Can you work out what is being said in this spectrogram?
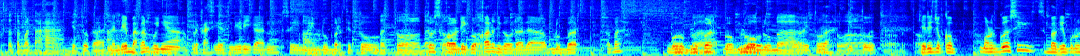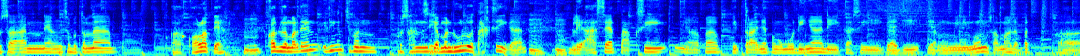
tetap bertahan. gitu kan dan dia bahkan punya aplikasinya sendiri kan si My Bluebird itu Betul, betul. terus kalau di. Gokar juga udah ada Bluebird apa Go Bluebird, Go Blue, Go Bluebird. Oh, itulah Betul, gitu. betul, betul. Jadi cukup menurut gue sih sebagai perusahaan yang sebetulnya uh, kolot ya. Hmm. Kalau dalam artian ini kan cuman perusahaan Taksi. zaman dulu taksi kan. Hmm, hmm. Beli aset taksi ya apa mitranya pengemudinya dikasih gaji yang minimum sama dapat uh,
